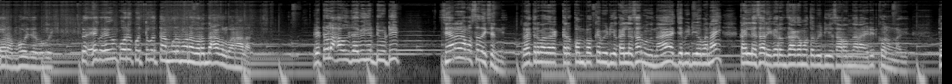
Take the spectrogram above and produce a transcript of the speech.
গরম হয়ে যাবে কই। তো এরকম করে করতে করতে আমার মনে করেন যে হাগল বানালাম এটা হলো হাউস ড্রাইভিং এর ডিউটি চেহারার অবস্থা দেখছেন নি? রাতের বাজার এক কমপক্ষে ভিডিও কাইলে স্যার না যে ভিডিও বানাই। কাইলে স্যার এই কারণ জায়গা মতো ভিডিও সারন জানা এডিট করন লাগে। তো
